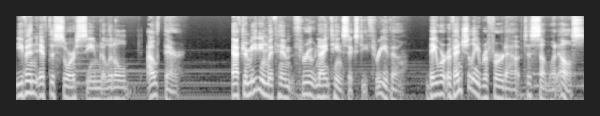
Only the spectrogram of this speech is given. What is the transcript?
even if the source seemed a little out there. After meeting with him through 1963, though, they were eventually referred out to someone else,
